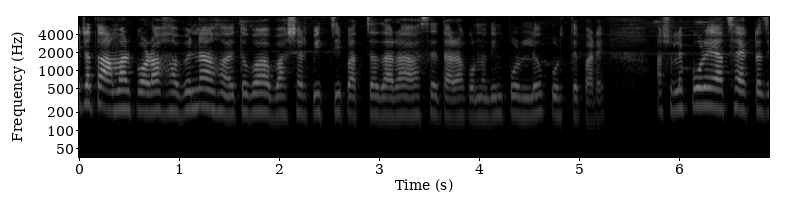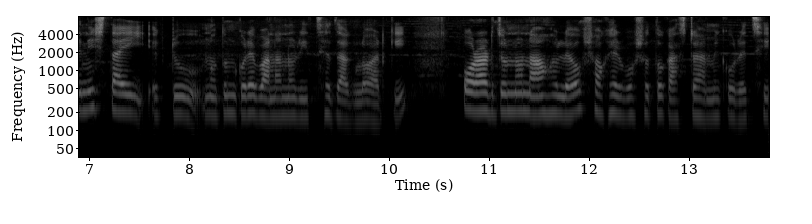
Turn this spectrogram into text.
এটা তো আমার পড়া হবে না হয়তো বা বাসার পিচ্চি বাচ্চা যারা আছে তারা কোনো দিন পড়লেও পড়তে পারে। আসলে পড়ে আছে একটা জিনিস, তাই একটু নতুন করে বানানোর ইচ্ছে জাগলো আর কি। পড়ার জন্য না হলেও শখের বশত কাজটা আমি করেছি।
